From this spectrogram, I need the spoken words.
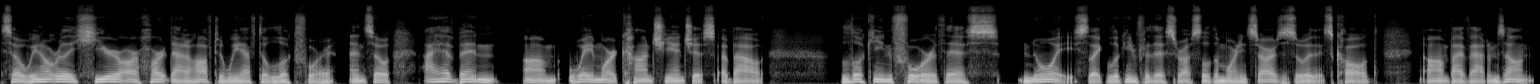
So we don't really hear our heart that often. We have to look for it. And so I have been um, way more conscientious about looking for this noise, like looking for this rustle of the morning stars is what it's called um, by Vadim Zeland.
